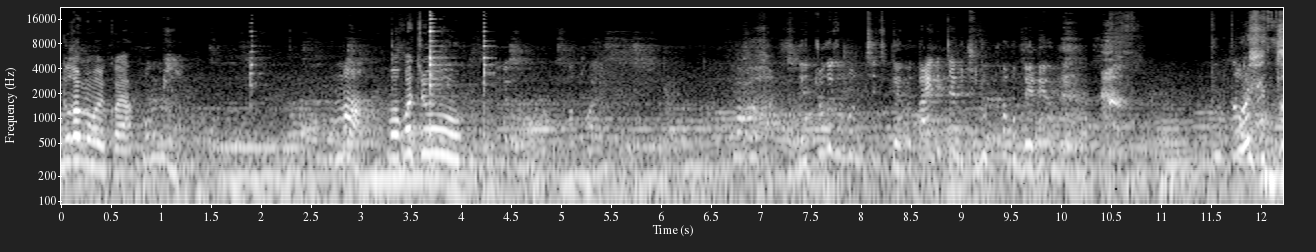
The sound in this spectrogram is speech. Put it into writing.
누가 먹을 거야? 호미. 엄마. 먹어줘. 내 쪽에서 본 치즈 대고 딸기잼이 주룩하고 내리는데. 맛있지.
